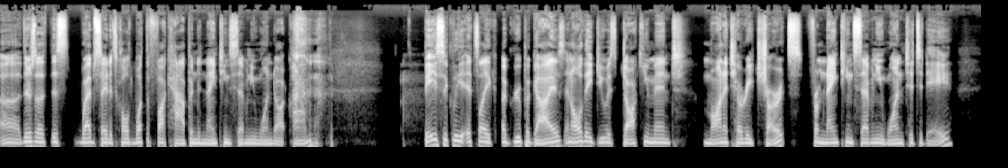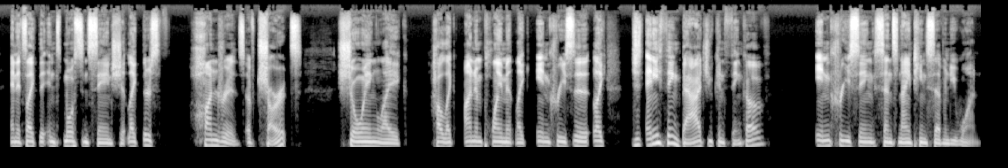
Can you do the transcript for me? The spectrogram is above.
Uh, there's a this website. It's called What the Fuck Happened in 1971.com. Basically, it's like a group of guys, and all they do is document monetary charts from 1971 to today, and it's like the in- most insane shit. Like, there's hundreds of charts showing like how like unemployment like increases, like just anything bad you can think of increasing since 1971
